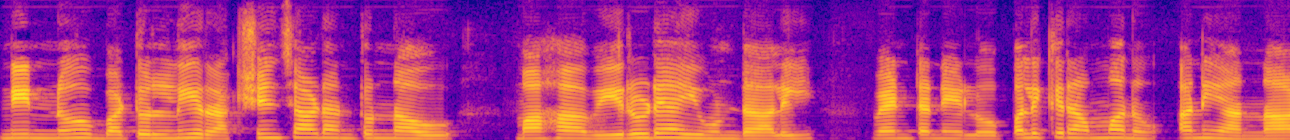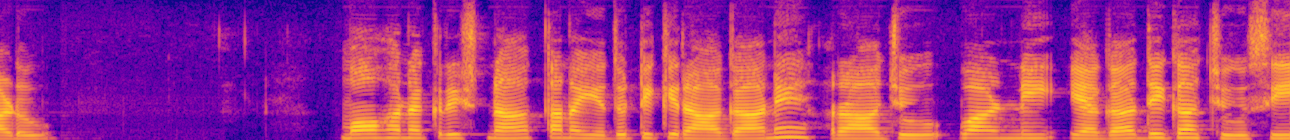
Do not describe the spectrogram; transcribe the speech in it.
నిన్ను భటుల్ని రక్షించాడంటున్నావు. మహావీరుడే అయి ఉండాలి. వెంటనే లోపలికి రమ్మను అని అన్నాడు. మోహనకృష్ణ తన ఎదుటికి రాగానే రాజు వాణ్ణి యగాదిగా చూసి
